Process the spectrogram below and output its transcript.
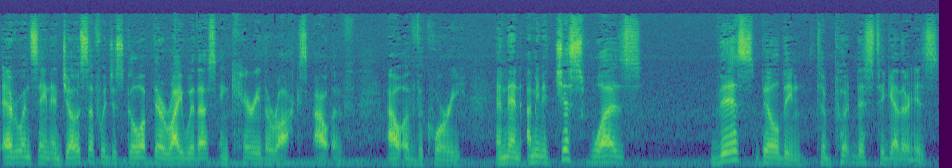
everyone saying, and Joseph would just go up there right with us and carry the rocks out of out of the quarry. And then, I mean, it just was this building to put this together is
